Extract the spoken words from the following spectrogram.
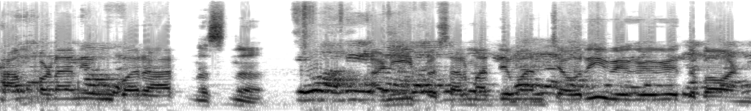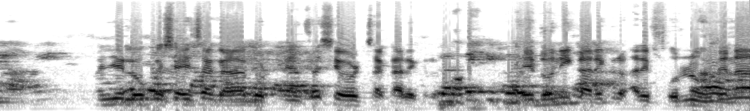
ठामपणाने उभा राहत नसणं आणि प्रसार माध्यमांच्यावरही वेगवेगळे दबाव आणणं म्हणजे लोकशाहीचा गळा घोटण्याचा शेवटचा कार्यक्रम हे दोन्ही कार्यक्रम अरे पूर्ण होते ना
